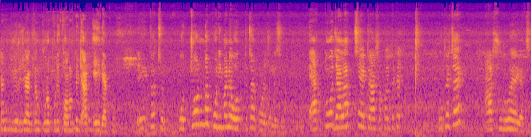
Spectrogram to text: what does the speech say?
টান পুজো একদম পুরোপুরি কমপ্লিট আর এই দেখো। এই তো প্রচণ্ড পরিমাণে অত্যাচার করে চলেছে। এত জ্বালাচ্ছে এটা সকাল থেকে উঠেছে আর শুরু হয়ে গেছে।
